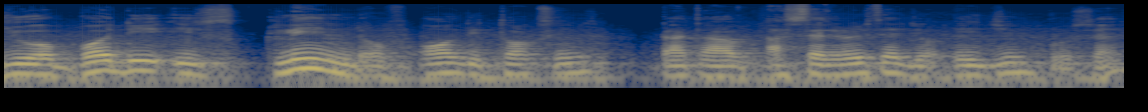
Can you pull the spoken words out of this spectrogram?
your body is cleaned of all the toxins that have accelerated your aging process,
